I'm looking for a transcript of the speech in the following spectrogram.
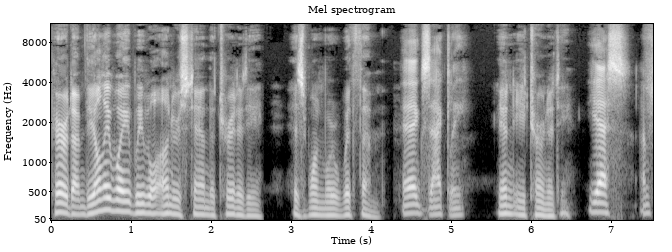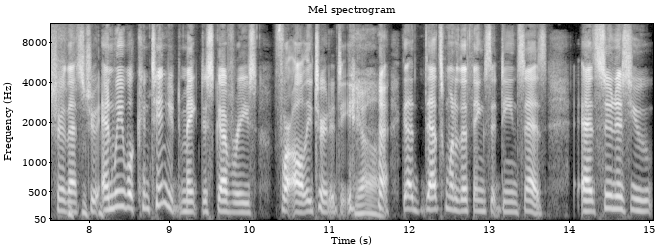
paradigm. The only way we will understand the Trinity is when we're with them Exactly. in eternity. Yes, I'm sure that's true. and we will continue to make discoveries for all eternity. Yeah. That's one of the things that Dean says. As soon as you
